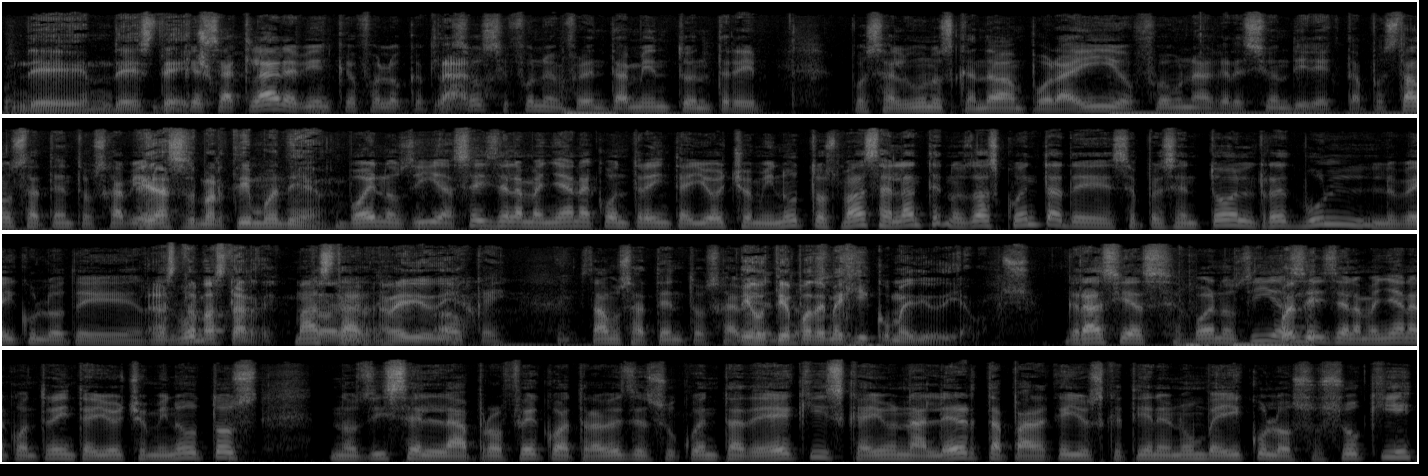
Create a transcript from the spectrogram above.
De, de, este Que se aclare bien qué fue lo que pasó, si fue un enfrentamiento entre pues algunos que andaban por ahí o fue una agresión directa. Pues estamos atentos, Javier. Gracias, Martín, buen día. Buenos días, 6 de la mañana con 38 minutos. Más adelante nos das cuenta de, se presentó el Red Bull, el vehículo de Hasta más tarde. Más tarde. A mediodía. Ok. Estamos atentos, Javier. Digo, tiempo de México, mediodía. Vamos. Gracias. Buenos días. 6 de la mañana con 38 minutos. Nos dice la Profeco a través de su cuenta de X que hay una alerta para aquellos que tienen un vehículo Suzuki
